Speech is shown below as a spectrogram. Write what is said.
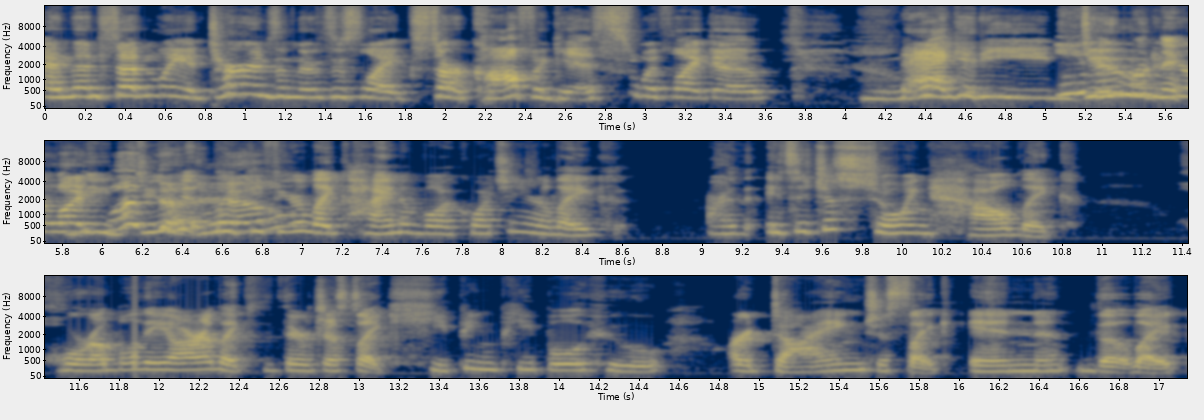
and then suddenly it turns and there's this like sarcophagus with like a maggoty even dude when and they, you're like what do the it, like if you're like kind of like watching, you're like, are th- is it just showing how like horrible they are? Like they're just like keeping people who are dying just like in the like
